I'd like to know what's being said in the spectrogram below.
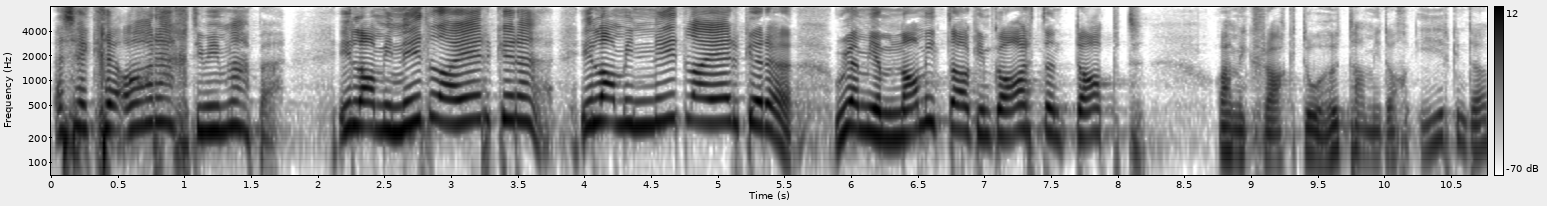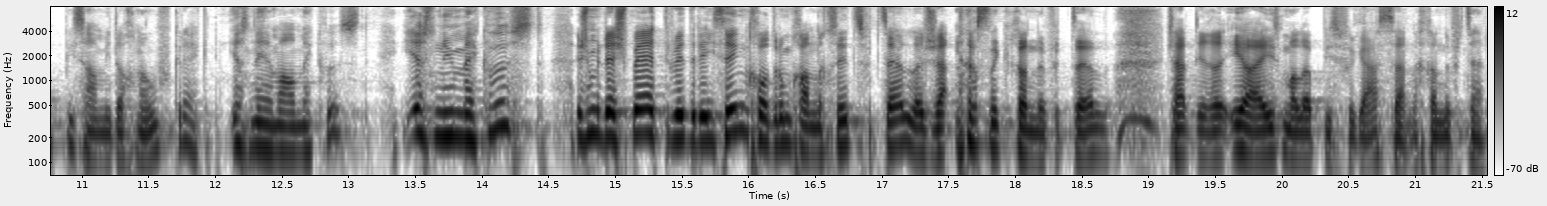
Es hat kein Anrecht in meinem Leben. Ich lasse mich nicht ärgern. Ich lasse mich nicht ärgern. Und ich habe mich am Nachmittag im Garten enttappt und habe mich gefragt, du, heute habe ich doch irgendetwas habe mich doch noch aufgeregt. Ich habe es nicht einmal mehr gewusst. Ich habe es nicht mehr gewusst. Es ist mir dann später wieder in den Sinn gekommen, darum kann ich es jetzt erzählen. Ich hätte es nicht erzählen können. Ich, habe einmal etwas vergessen, hätte ich können erzählen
